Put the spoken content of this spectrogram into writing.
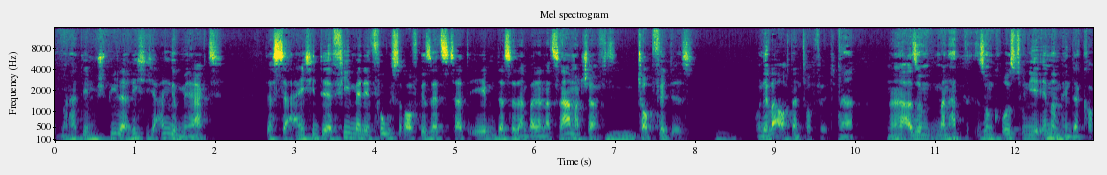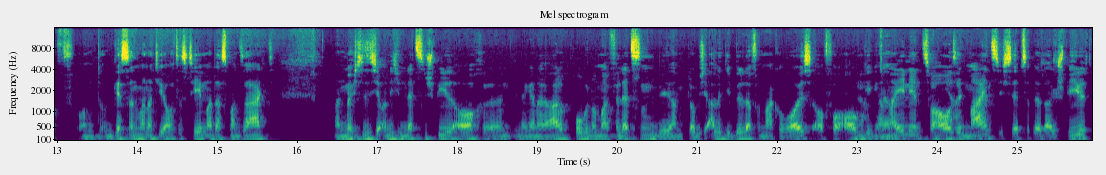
man hat dem Spieler richtig angemerkt, dass er eigentlich hinterher viel mehr den Fokus darauf gesetzt hat, eben, dass er dann bei der Nationalmannschaft topfit ist. Und er war auch dann topfit. ja, Ne? Also man hat so ein großes Turnier immer im Hinterkopf. Und, und gestern war natürlich auch das Thema, dass man sagt, man möchte sich auch nicht im letzten Spiel auch ähm, in der Generalprobe nochmal verletzen. Wir haben, glaube ich, alle die Bilder von Marco Reus auch vor Augen Ja, gegen ja. Armenien zu Hause Ja. in Mainz. Ich selbst habe ja da gespielt.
